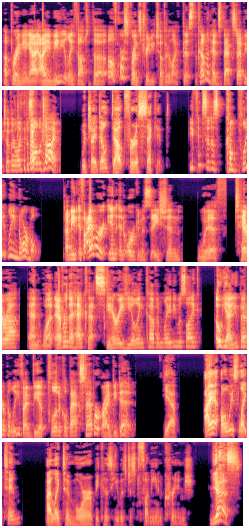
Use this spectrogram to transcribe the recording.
upbringing, I, I immediately thought the oh, of course friends treat each other like this. The Coven heads backstab each other like this all the time. Which I don't doubt for a second. He thinks it is completely normal. I mean, if I were in an organization with Terra and whatever the heck that scary healing coven lady was like, oh yeah, you better believe I'd be a political backstabber or I'd be dead. Yeah. I always liked him. I liked him more because he was just funny and cringe. Yes.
